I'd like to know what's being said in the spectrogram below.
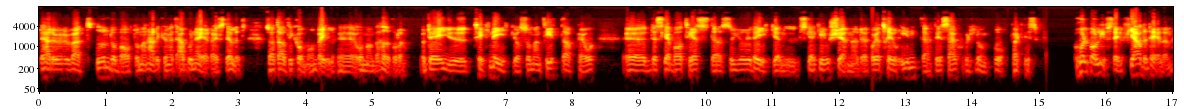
Det hade ju varit underbart om man hade kunnat abonnera istället så att det alltid kommer en bil eh, om man behöver det. Och det är ju tekniker som man tittar på. Det ska bara testas och juridiken ska godkänna det och jag tror inte att det är särskilt långt bort faktiskt. Hållbar livsstil, fjärde delen.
